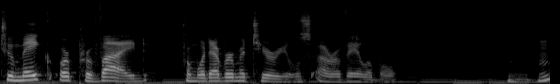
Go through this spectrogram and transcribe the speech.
to make or provide from whatever materials are available. Mm-hmm.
